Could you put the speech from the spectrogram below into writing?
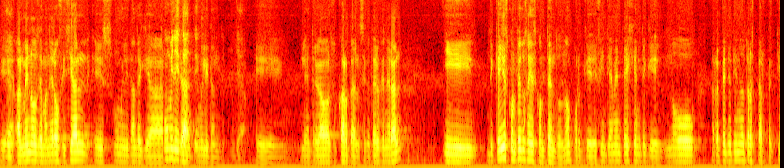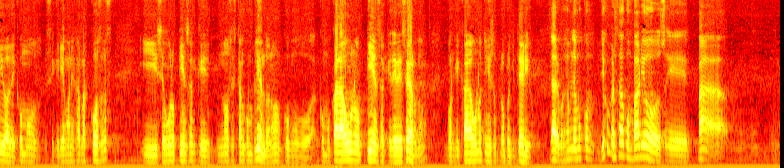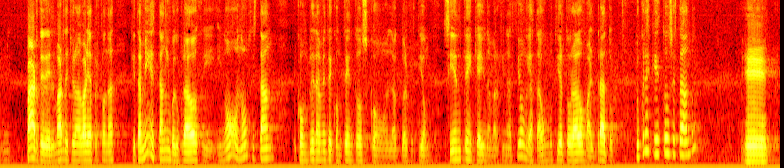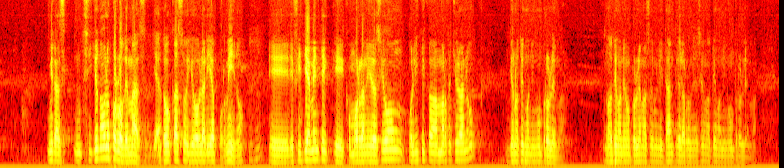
Eh, al menos de manera oficial es un militante que ha renunciado. Un militante. Un militante. Eh, le ha entregado su carta al secretario general y de que hay descontentos hay descontentos, ¿no? Porque definitivamente hay gente que no, de repente tiene otras perspectivas de cómo se querían manejar las cosas y seguro piensan que no se están cumpliendo, ¿no? Como, como cada uno piensa que debe ser, ¿no? Porque cada uno tiene su propio criterio. Claro, por ejemplo, hemos yo he conversado con varios, eh, pa, parte del Mar de varias personas que también están involucrados y, y no, no están completamente contentos con la actual gestión. Sienten que hay una marginación y hasta un cierto grado maltrato. ¿Tú crees que esto se está dando? Eh, mira, si, yo no hablo por los demás, en todo caso yo hablaría por mí, ¿no? Eh, definitivamente, eh, como organización política Marta Churano, yo no tengo ningún problema. No tengo ningún problema, soy militante de la organización, no tengo ningún problema.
